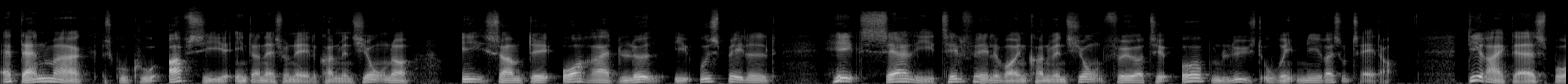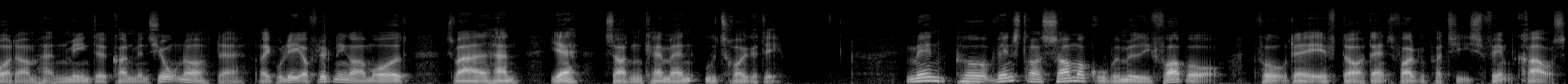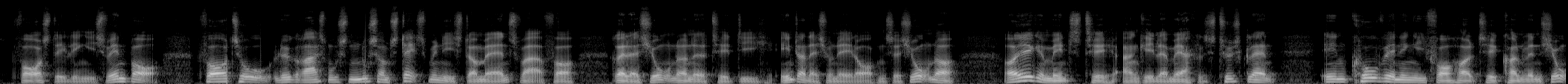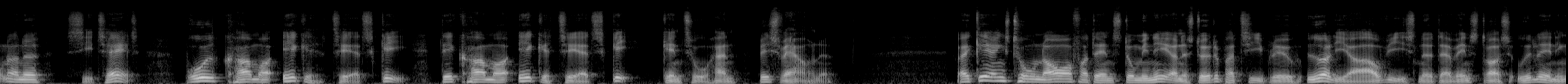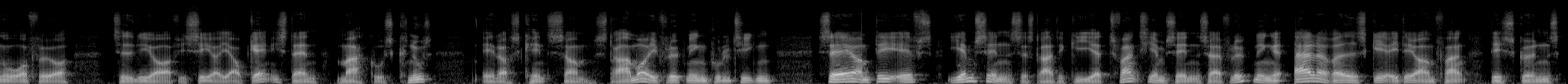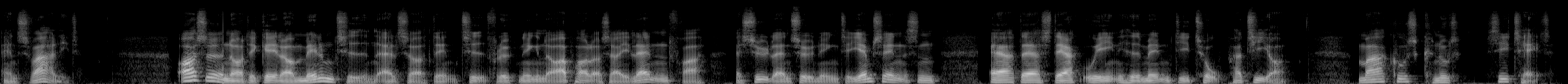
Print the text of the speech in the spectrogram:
at Danmark skulle kunne opsige internationale konventioner i, som det ordret lød i udspillet, helt særlige tilfælde, hvor en konvention fører til åbenlyst urimelige resultater. Direkte adspurgt om han mente konventioner, der regulerer flygtningeområdet, svarede han, ja, sådan kan man udtrykke det. Men på Venstres sommergruppemøde i Forborg, få dage efter Dansk Folkepartis fem kravs forestilling i Svendborg, foretog Løkke Rasmussen nu som statsminister med ansvar for relationerne til de internationale organisationer, og ikke mindst til Angela Merkels Tyskland, en kovending i forhold til konventionerne, citat, Brud kommer ikke til at ske, det kommer ikke til at ske, gentog han besværgende. Regeringstonen over for dens dominerende støtteparti blev yderligere afvisende, da Venstres udlændingeordfører, tidligere officer i Afghanistan, Markus Knudt, ellers kendt som strammer i flygtningepolitikken, sagde om DF's hjemsendelsestrategi, at tvangshjemsendelser af flygtninge allerede sker i det omfang, det skønnes ansvarligt. Også når det gælder mellemtiden, altså den tid flygtningene opholder sig i landet fra asylansøgningen til hjemsendelsen, er der stærk uenighed mellem de to partier. Markus Knudt, citat.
